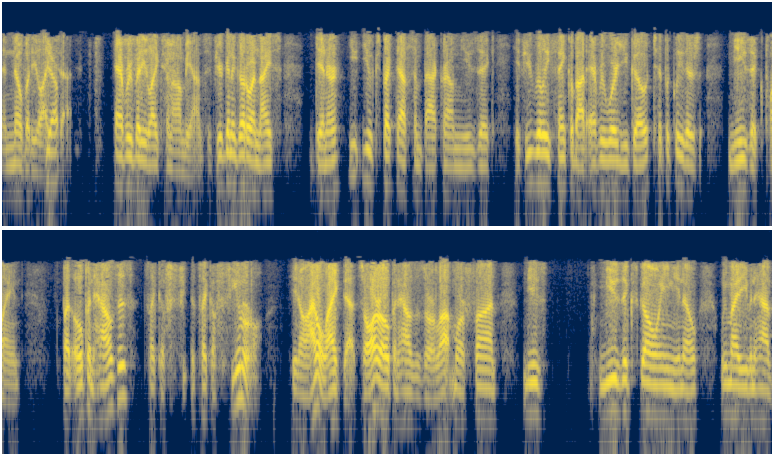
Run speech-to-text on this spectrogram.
and nobody likes Yep. that. Everybody likes an ambiance. If you're going to go to a nice dinner, you, you expect to have some background music. If you really think about everywhere you go, typically there's music playing. But open houses, it's like a it's like a funeral. You know, I don't like that. So our open houses are a lot more fun. Mus- music's going. You know, we might even have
